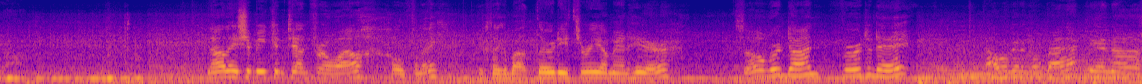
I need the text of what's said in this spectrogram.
drop. Now they should be content for a while, hopefully. Looks like about 33 I'm in here. So we're done for today. Now we're gonna go back and uh,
